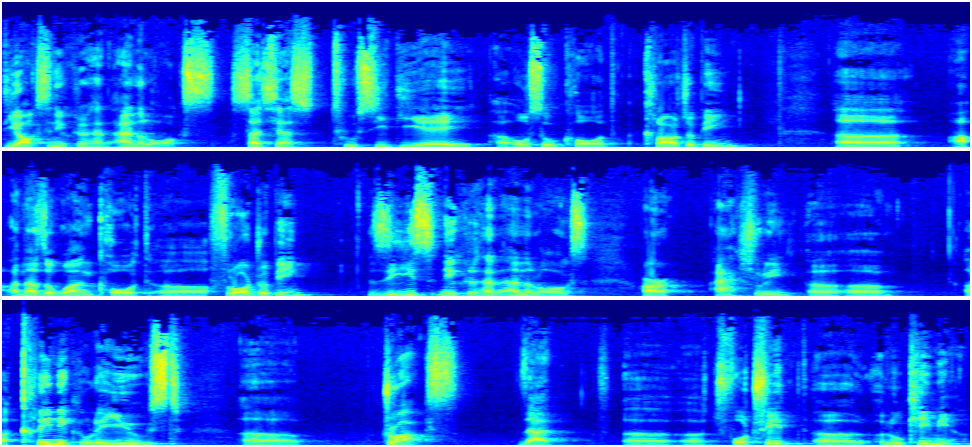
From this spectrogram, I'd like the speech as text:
deoxynucleotide analogs, such as 2CDA, uh, also called cladribine, uh, another one called uh, these nucleotide analogs are actually uh, uh clinically used uh, drugs that uh, for treat leukemia.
